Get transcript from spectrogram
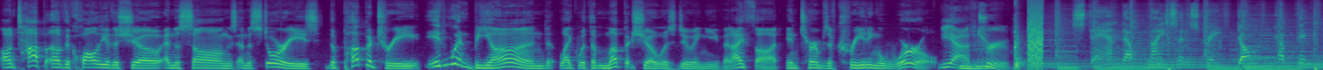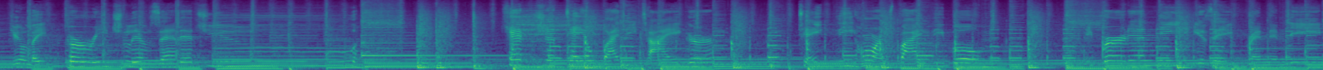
on top of the quality of the show and the songs and the stories, the puppetry, it went beyond like what the Muppet Show was doing, even, I thought, in terms of creating a world. Yeah, mm-hmm. true. Stand up nice and straight, don't capitulate. Courage lives and it's you. Catch a tail by the tiger, take the horns by the bull. A bird in need is a friend indeed,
